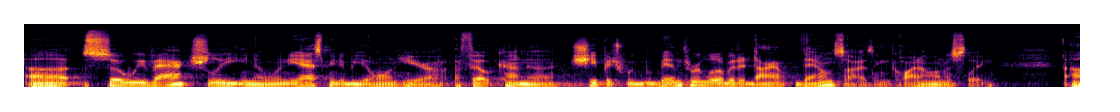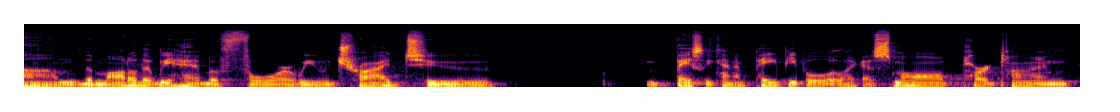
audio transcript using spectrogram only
Uh, so we've actually, you know, when you asked me to be on here, I, I felt kind of sheepish. We've been through a little bit of down, downsizing, quite honestly. Um, the model that we had before, we would try to basically kind of pay people like a small part time,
